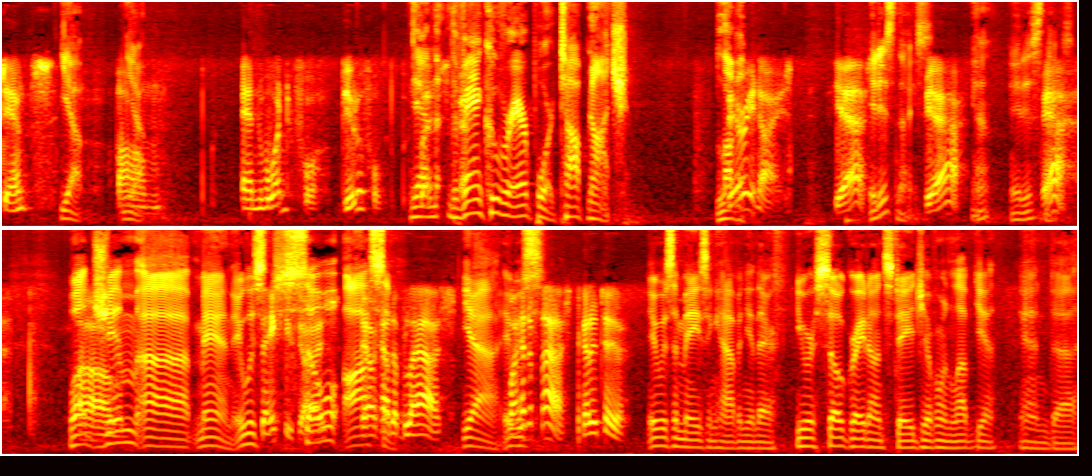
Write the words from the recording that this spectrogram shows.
dense. Yeah, yeah. Um, and wonderful, beautiful. Yeah, and the, the Vancouver airport, top notch. Love Very it. nice. Yes. It is nice. Yeah. Yeah, it is nice. Yeah. Well, Um, Jim, uh, man, it was Thank you, guys. so I awesome. had a blast. Yeah, it Well, I had a blast. I got to tell you. It was amazing having you there. You were so great on stage. Everyone loved you. And uh,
